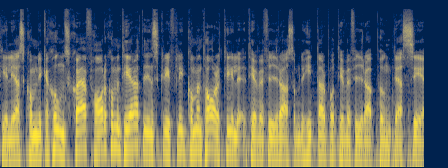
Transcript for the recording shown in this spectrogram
Telias kommunikationschef har kommenterat i en skriftlig kommentar till TV4 som du hittar på tv4.se.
